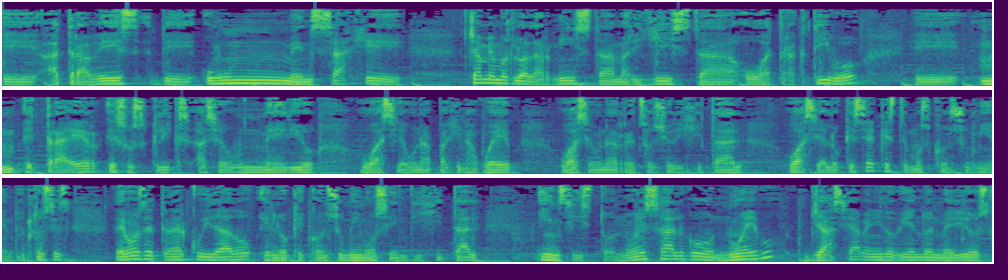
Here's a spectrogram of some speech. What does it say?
eh, a través de un mensaje llamémoslo alarmista, amarillista o atractivo, eh, mm, eh, traer esos clics hacia un medio o hacia una página web o hacia una red sociodigital o hacia lo que sea que estemos consumiendo. Entonces debemos de tener cuidado en lo que consumimos en digital. Insisto, no es algo nuevo, ya se ha venido viendo en medios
